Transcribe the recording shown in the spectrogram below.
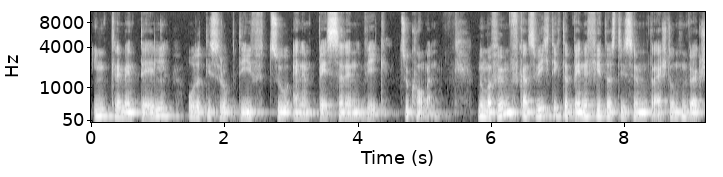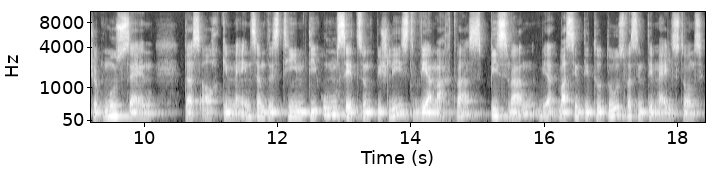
inkrementell oder disruptiv zu einem besseren Weg zu kommen. Nummer 5, ganz wichtig, der Benefit aus diesem 3-Stunden-Workshop muss sein, dass auch gemeinsam das Team die Umsetzung beschließt, wer macht was, bis wann, wer, was sind die To-Dos, was sind die Milestones.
